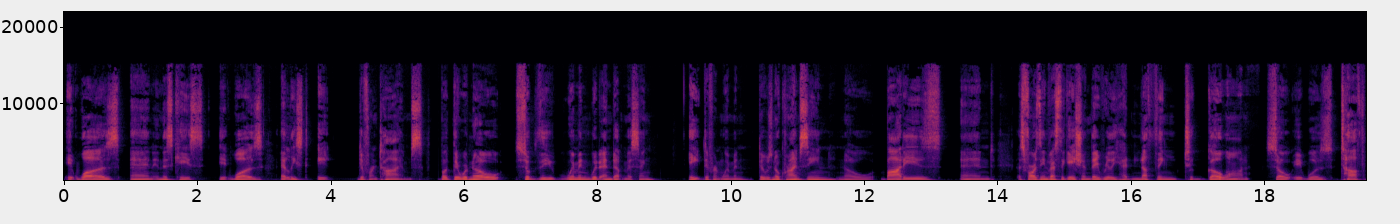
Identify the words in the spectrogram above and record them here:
it was, and in this case, it was at least eight different times. But there were no, so the women would end up missing eight different women. There was no crime scene, no bodies. And as far as the investigation, they really had nothing to go on. So it was tough.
